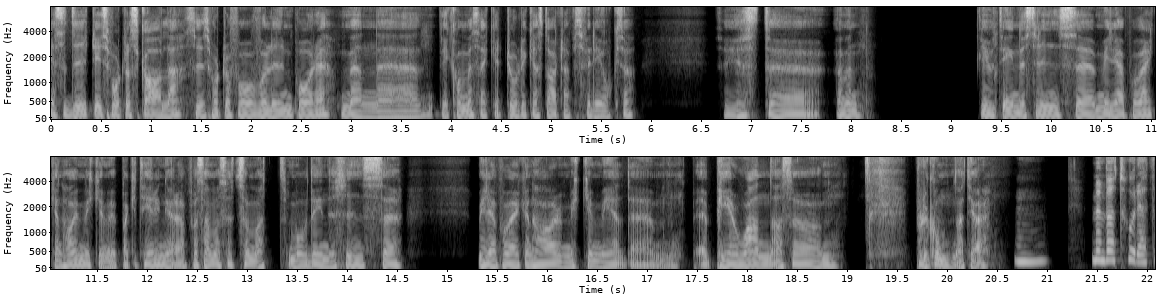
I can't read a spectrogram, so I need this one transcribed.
är så dyrt. Det är svårt att skala, så det är svårt att få volym på det, men eh, det kommer säkert olika startups för det också. Så just, eh, ja eh, miljöpåverkan har ju mycket med paketering att göra, på samma sätt som att modeindustrins eh, miljöpåverkan har mycket med eh, peer one, alltså produktion att göra. Mm. Men vad tror du att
